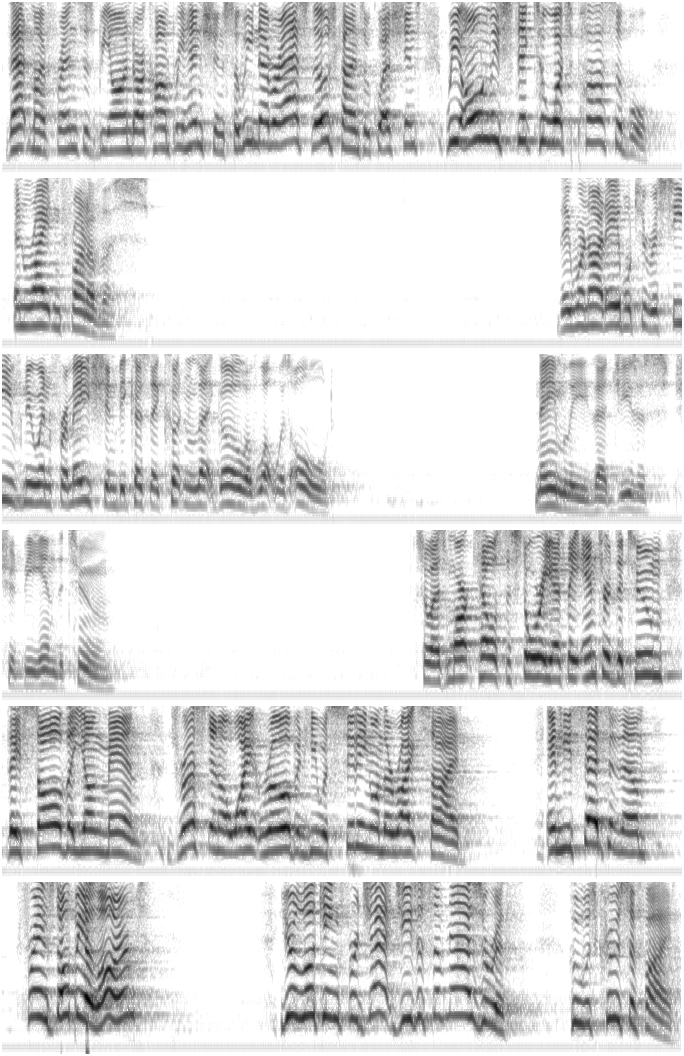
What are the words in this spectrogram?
That, my friends, is beyond our comprehension. So we never ask those kinds of questions. We only stick to what's possible and right in front of us. They were not able to receive new information because they couldn't let go of what was old, namely, that Jesus should be in the tomb. So, as Mark tells the story, as they entered the tomb, they saw the young man dressed in a white robe, and he was sitting on the right side. And he said to them, Friends, don't be alarmed. You're looking for Jesus of Nazareth, who was crucified.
